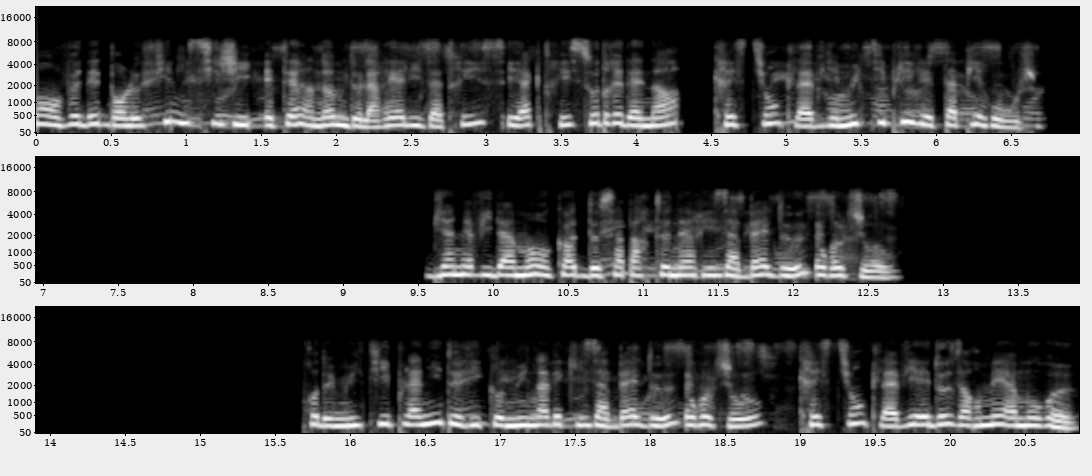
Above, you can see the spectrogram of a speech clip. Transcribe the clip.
En vedette dans le film Siji était un homme de la réalisatrice et actrice Audrey Dana, Christian Clavier multiplie les tapis rouges. Bien évidemment au code de sa partenaire Isabelle de Rojo. De multiples années de vie commune avec Isabelle de Rojo, Christian Clavier est désormais amoureux.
